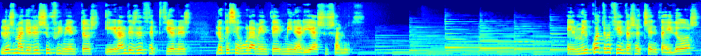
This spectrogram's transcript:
los mayores sufrimientos y grandes decepciones, lo que seguramente minaría su salud. En 1482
